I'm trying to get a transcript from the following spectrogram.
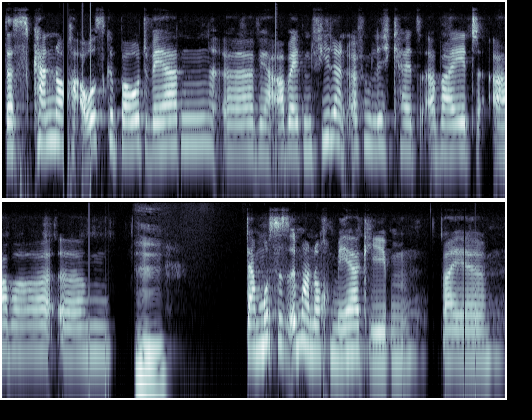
das kann noch ausgebaut werden. Äh, wir arbeiten viel an Öffentlichkeitsarbeit, aber ähm, mhm. da muss es immer noch mehr geben weil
